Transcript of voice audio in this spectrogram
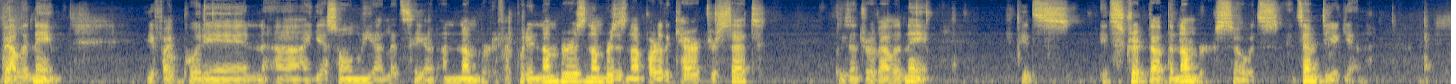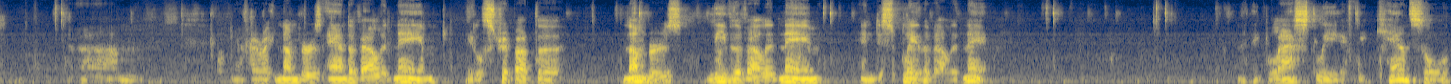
valid name. If I put in, uh, I guess only, a, let's say, a, a number. If I put in numbers, numbers is not part of the character set, please enter a valid name. It's, it's stripped out the numbers, so it's, it's empty again. Um, if I write numbers and a valid name, it'll strip out the numbers, leave the valid name, and display the valid name. I think lastly, if we cancel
